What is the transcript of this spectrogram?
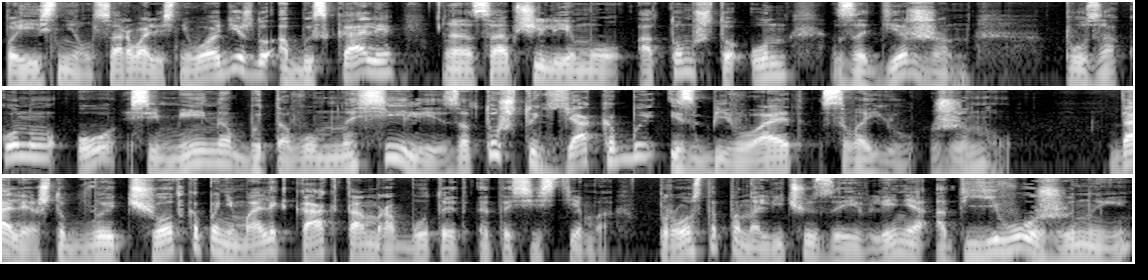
пояснил, сорвали с него одежду, обыскали, а, сообщили ему о том, что он задержан по закону о семейно-бытовом насилии за то, что якобы избивает свою жену. Далее, чтобы вы четко понимали, как там работает эта система. Просто по наличию заявления от его жены,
